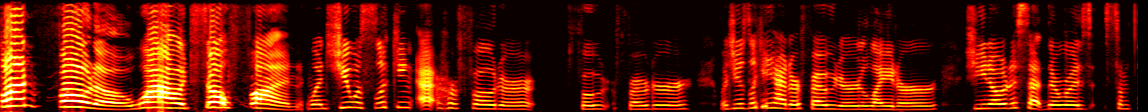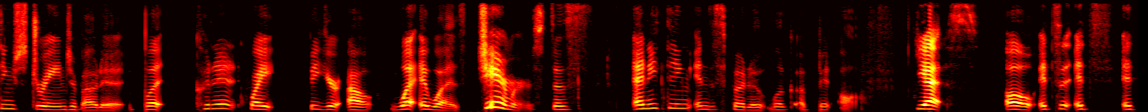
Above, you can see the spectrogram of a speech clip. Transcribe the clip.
fun photo. Wow, it's so fun. When she was looking at her photo, photo when she was looking at her photo later, she noticed that there was something strange about it, but couldn't quite figure out what it was. Jammers, does anything in this photo look a bit off? Yes. Oh, it's it's it's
